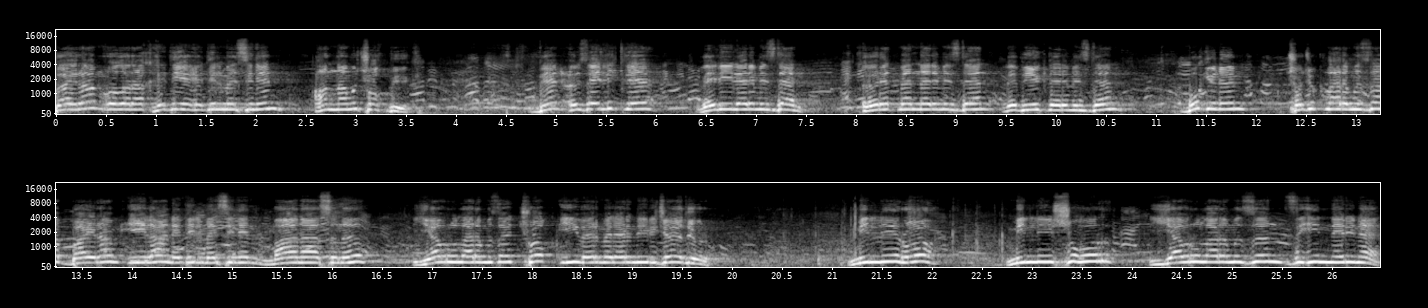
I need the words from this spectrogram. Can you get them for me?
bayram olarak hediye edilmesinin anlamı çok büyük. Ben özellikle velilerimizden, öğretmenlerimizden ve büyüklerimizden bugünün çocuklarımıza bayram ilan edilmesinin manasını yavrularımıza çok iyi vermelerini rica ediyorum. Milli ruh, milli şuur yavrularımızın zihinlerine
